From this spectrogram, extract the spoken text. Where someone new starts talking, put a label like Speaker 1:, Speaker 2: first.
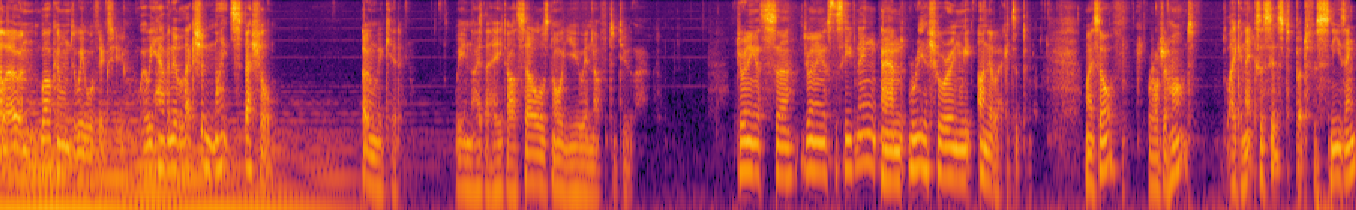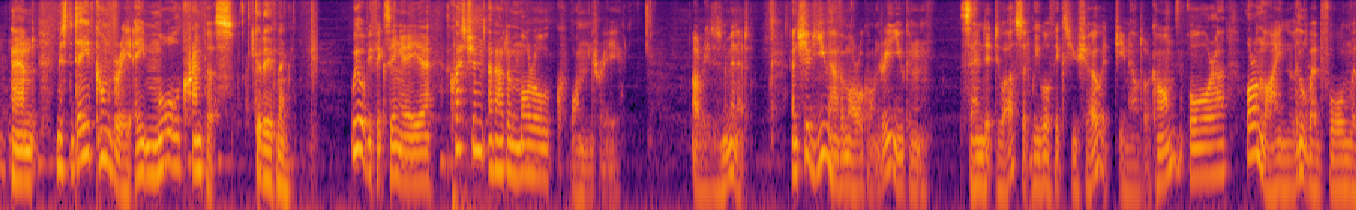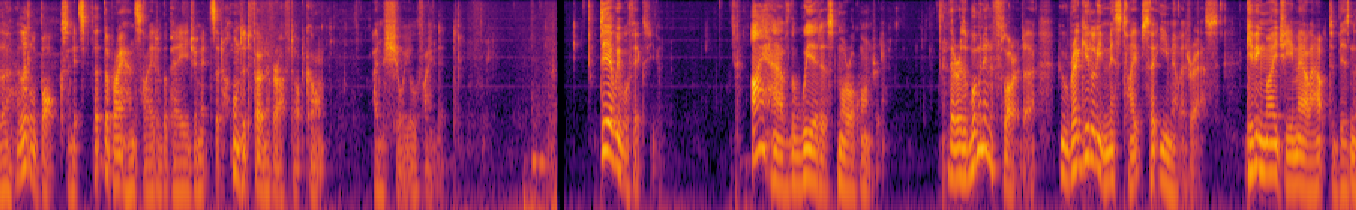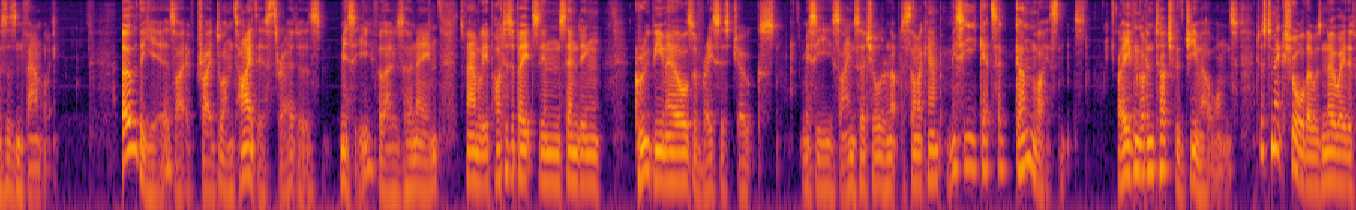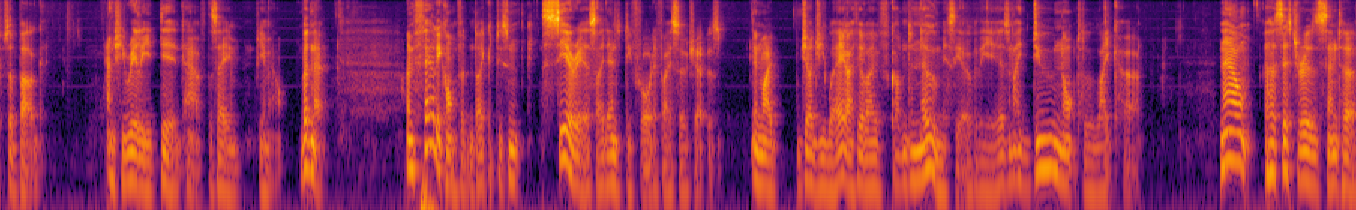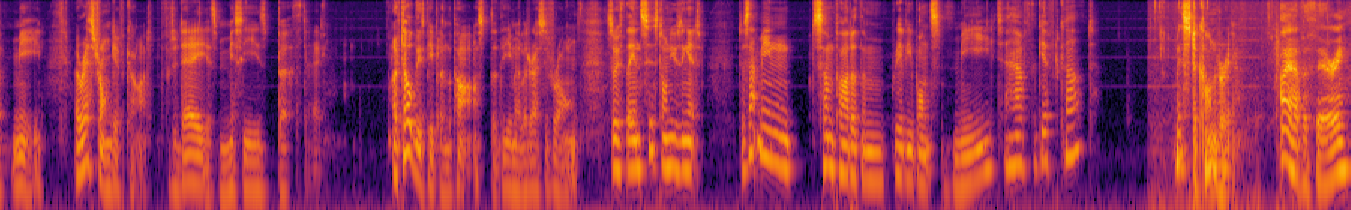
Speaker 1: Hello, and welcome to We Will Fix You, where we have an election night special. Only kidding. We neither hate ourselves nor you enough to do that. Joining us, uh, joining us this evening, and reassuringly unelected, myself, Roger Hart, like an exorcist but for sneezing, and Mr. Dave Convery, a mall Krampus.
Speaker 2: Good evening.
Speaker 1: We will be fixing a, uh, a question about a moral quandary. I'll read it in a minute. And should you have a moral quandary, you can send it to us at we will fix you show at gmail.com or, uh, or online, a little web form with a, a little box, and it's at the right hand side of the page, and it's at hauntedphonograph.com. I'm sure you'll find it. Dear We Will Fix You, I have the weirdest moral quandary. There is a woman in Florida who regularly mistypes her email address, giving my Gmail out to businesses and family. Over the years, I've tried to untie this thread as Missy, for that is her name, family participates in sending group emails of racist jokes. Missy signs her children up to summer camp. Missy gets a gun license. I even got in touch with Gmail once, just to make sure there was no way this was a bug. And she really did have the same Gmail. But no. I'm fairly confident I could do some serious identity fraud if I so chose. In my judgy way, I feel I've gotten to know Missy over the years, and I do not like her. Now, her sister has sent her, me, a restaurant gift card, for today is Missy's birthday. I've told these people in the past that the email address is wrong, so if they insist on using it, does that mean some part of them really wants me to have the gift card? Mr. Convery.
Speaker 2: I have a theory.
